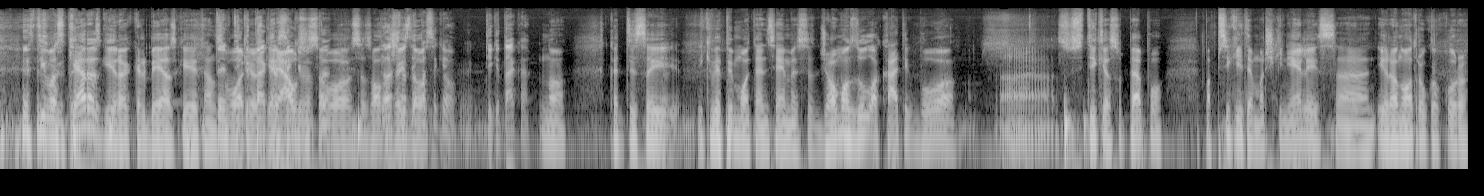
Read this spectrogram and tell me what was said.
Steve'as Kerasgi yra kalbėjęs, kai ten geriausiu sakykime, savo sezoną Gal aš tai pasakiau? Tik tą ką? Nu, kad jisai įkvėpimo ten sėmėsi. Joe Mazula ką tik buvo uh, susitikęs su Pepu, apsikeitė marškinėliais. Uh, yra nuotrauka, kur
